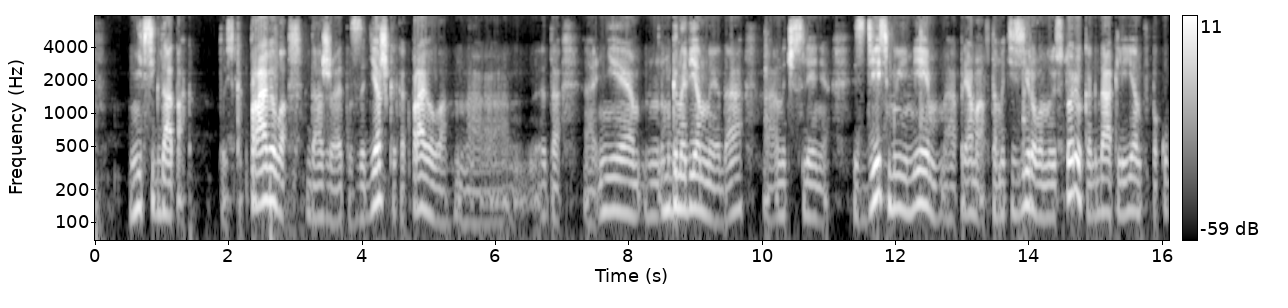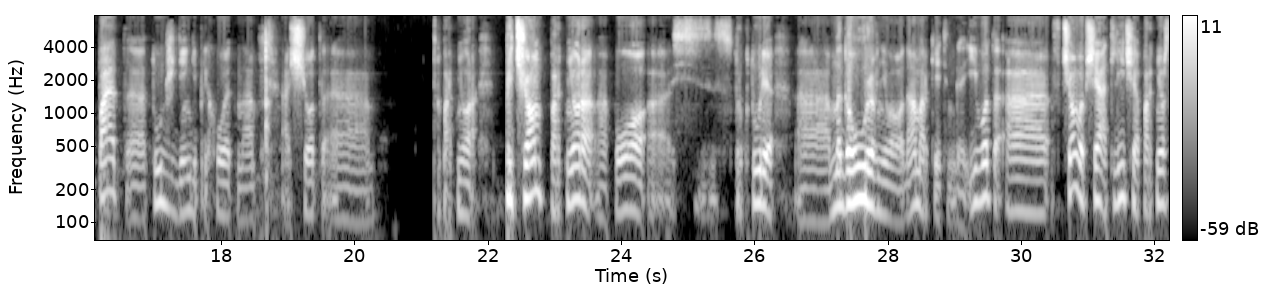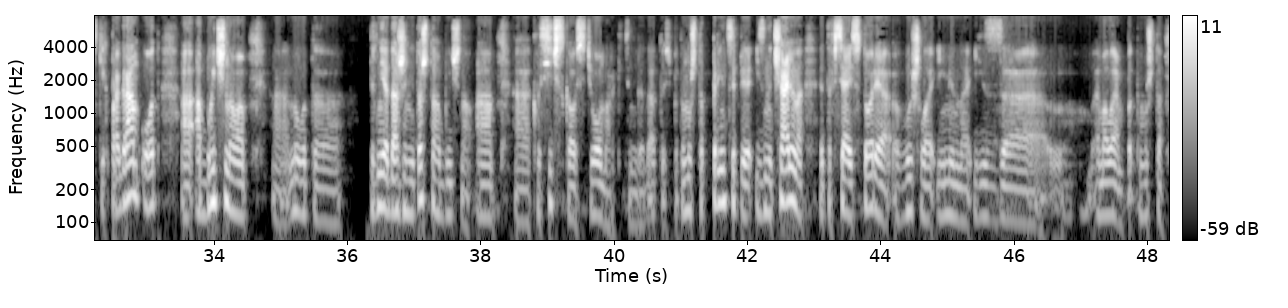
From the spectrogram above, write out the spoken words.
не всегда так. То есть, как правило, даже это задержка, как правило, а, это а, не мгновенные да, начисления. Здесь мы имеем прямо автоматизированную историю, когда клиент покупает, тут же деньги приходят на счет партнера. Причем партнера а, по а, структуре а, многоуровневого да, маркетинга. И вот в чем вообще отличие партнерских программ от обычного, ну вот, вернее, даже не то, что обычного, а классического сетевого маркетинга, да, то есть, потому что, в принципе, изначально эта вся история вышла именно из MLM, потому что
